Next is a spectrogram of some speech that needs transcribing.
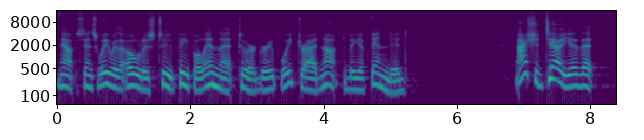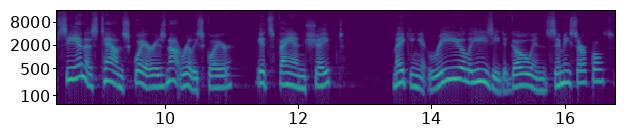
Now, since we were the oldest two people in that tour group, we tried not to be offended. I should tell you that Siena's town square is not really square. It's fan shaped, making it real easy to go in semicircles,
